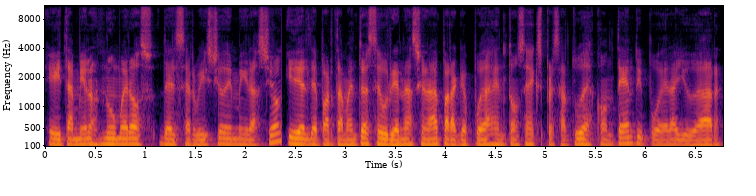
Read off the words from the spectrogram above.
eh, y también los números del Servicio de Inmigración y del Departamento de Seguridad Nacional para que puedas entonces expresar tu descontento y poder ayudar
